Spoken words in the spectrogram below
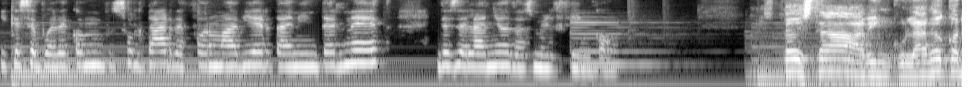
y que se puede consultar de forma abierta en Internet desde el año 2005. Esto está vinculado con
